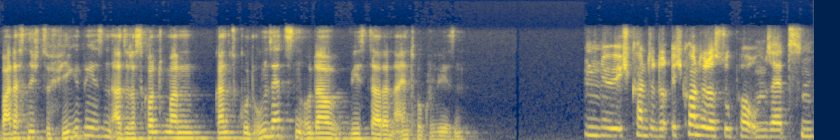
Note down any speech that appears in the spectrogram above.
war das nicht zu viel gewesen? Also das konnte man ganz gut umsetzen oder wie ist da dein Eindruck gewesen? Nö, ich, kannte, ich konnte das super umsetzen.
